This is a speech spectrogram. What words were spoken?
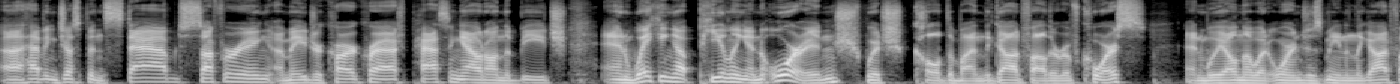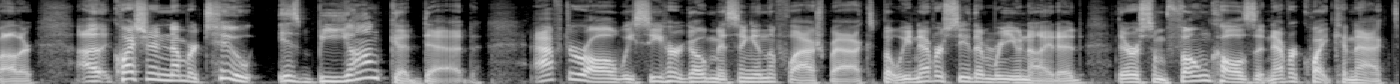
uh, having just been stabbed, suffering a major car crash, passing out on the beach, and waking up peeling an orange, which called to mind The Godfather, of course, and we all know what oranges mean in The Godfather? Uh, question number two Is Bianca dead? After all, we see her go missing in the flashbacks, but we never see them reunited. There are some phone calls that never quite connect.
